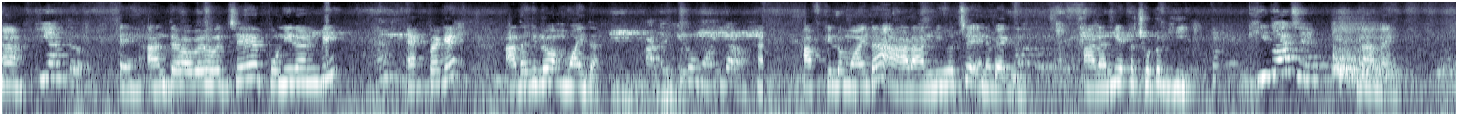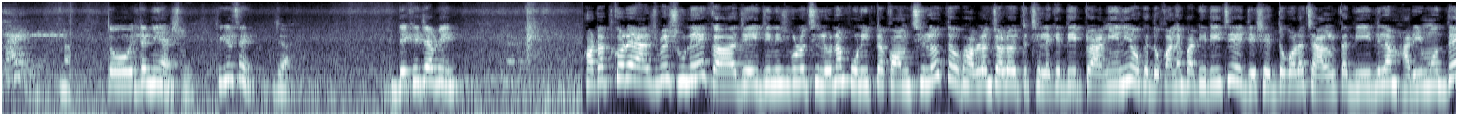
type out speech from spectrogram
হ্যাঁ। আনতে হবে? এ, আনতে হবে হচ্ছে পনির আনবি এক প্যাকেট আধা কিলো ময়দা। আধা কিলো ময়দা? হ্যাঁ হাফ কিলো ময়দা আর আনবি হচ্ছে এনে ব্যাগ নে আর আনবি একটা ছোট ঘি। ঘি তো আছে। না নাই। নাই? না তো ওইটা নিয়ে আসবি ঠিক আছে? যা। দেখে যাবি? হঠাৎ করে আসবে শুনে যে এই জিনিসগুলো ছিল না, পনিরটা কম ছিল, তো ভাবলাম চলো একটু ছেলেকে দিয়ে একটু আনিয়ে নিই, ওকে দোকানে পাঠিয়ে দিয়েছি যে সেদ্ধ করা চালটা দিয়ে দিলাম হাঁড়ির মধ্যে।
